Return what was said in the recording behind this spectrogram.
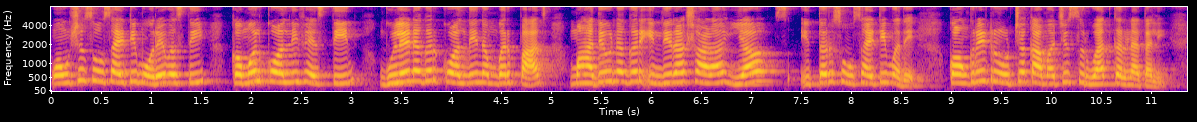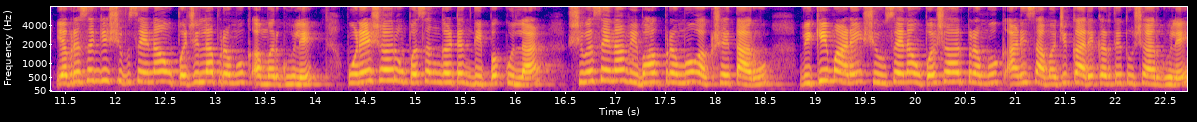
Vansh society Morevasti Kamal colony phase तीन घुलेनगर कॉलनी नंबर पाच महादेवनगर इंदिरा शाळा या इतर सोसायटीमध्ये कॉन्क्रीट रोडच्या कामाची सुरुवात करण्यात आली. याप्रसंगी शिवसेना उपजिल्हा प्रमुख अमर घुले पुणे शहर उपसंघटक दीपक कुल्हाळ शिवसेना विभाग प्रमुख प्रमुख अक्षय तारू विकी माने शिवसेना उपशहर प्रमुख आणि सामाजिक कार्यकर्ते तुषार घुले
